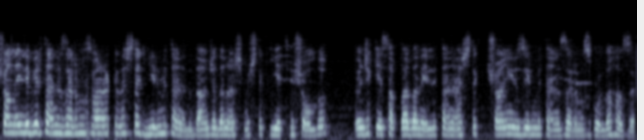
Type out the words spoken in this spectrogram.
Şu an 51 tane zarımız var arkadaşlar. 20 tane de daha önceden açmıştık. 70 oldu. Önceki hesaplardan 50 tane açtık. Şu an 120 tane zarımız burada hazır.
